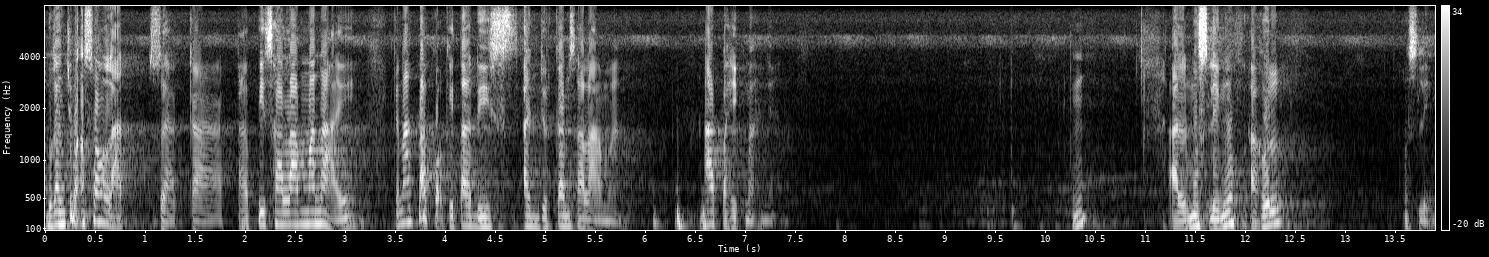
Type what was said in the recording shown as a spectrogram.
bukan cuma sholat, zakat, tapi salaman naik. Kenapa kok kita dianjurkan salaman? Apa hikmahnya? Hmm? Al muslimu ahul muslim.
